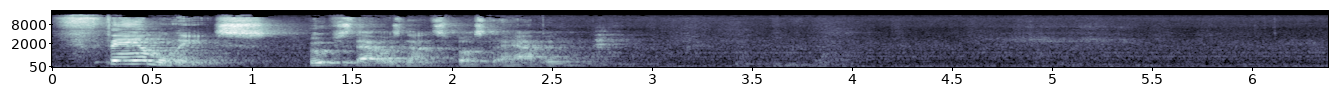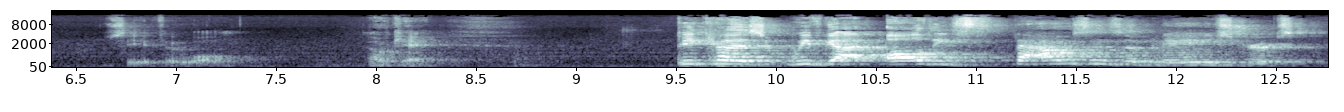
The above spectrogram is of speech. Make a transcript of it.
families. Oops, that was not supposed to happen. See if it will. Okay. Because we've got all these thousands of manuscripts,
